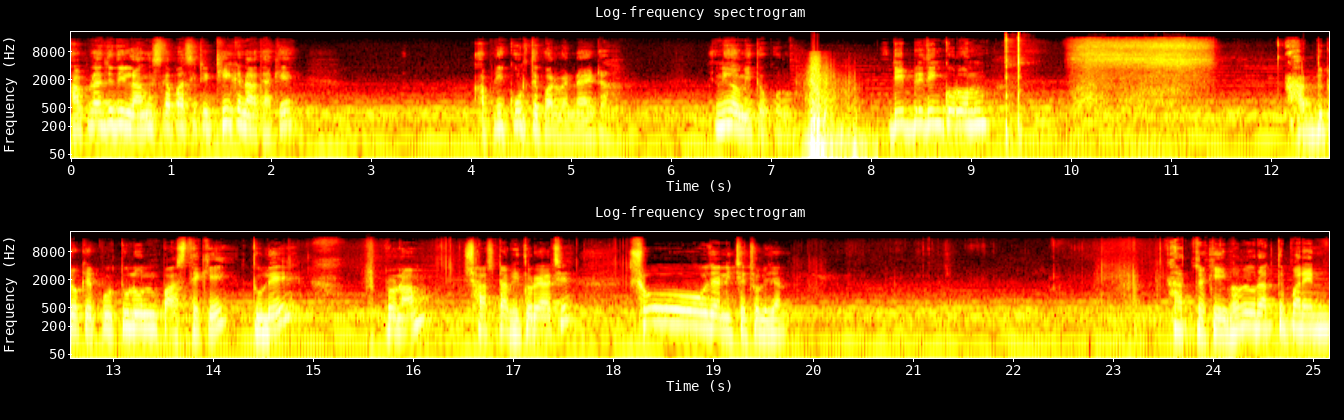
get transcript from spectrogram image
আপনার যদি লাংস ক্যাপাসিটি ঠিক না থাকে, আপনি করতে পারবেন না এটা। নিয়মিত করুন। ডিপ ব্রিদিং করুন। হাত দুটোকে তুলুন পাশ থেকে, তুলে প্রণাম। শ্বাসটা ভিতরে আছে। সোজা নিচে চলে যান। হাতটাকে এইভাবেও রাখতে পারেন।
